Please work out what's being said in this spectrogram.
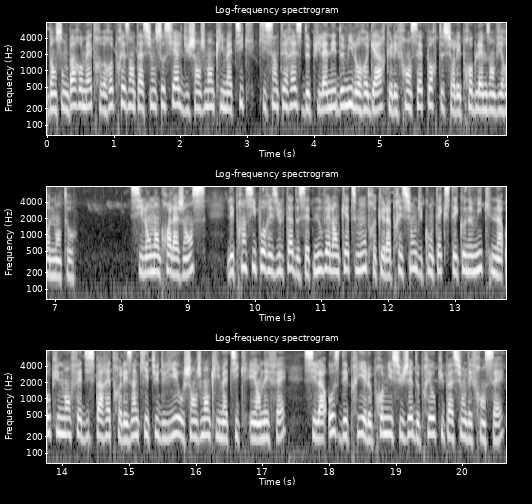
dans son baromètre Représentation sociale du changement climatique qui s'intéresse depuis l'année 2000 au regard que les Français portent sur les problèmes environnementaux. Si l'on en croit l'agence, les principaux résultats de cette nouvelle enquête montrent que la pression du contexte économique n'a aucunement fait disparaître les inquiétudes liées au changement climatique et en effet, si la hausse des prix est le premier sujet de préoccupation des Français,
